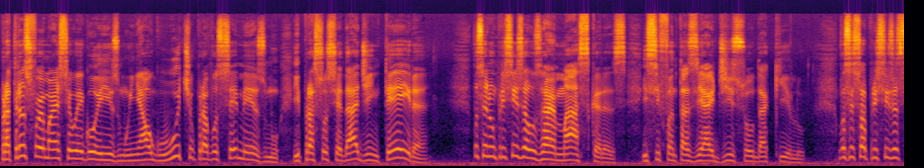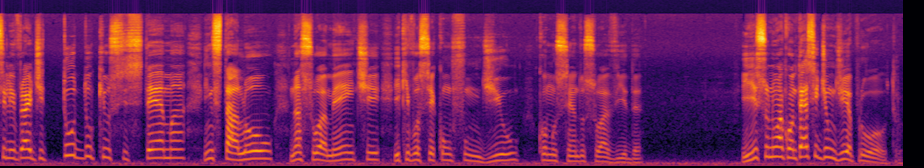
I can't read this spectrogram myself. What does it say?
Para transformar seu egoísmo em algo útil para você mesmo e para a sociedade inteira, você não precisa usar máscaras e se fantasiar disso ou daquilo. Você só precisa se livrar de tudo que o sistema instalou na sua mente e que você confundiu como sendo sua vida. E isso não acontece de um dia para o outro,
